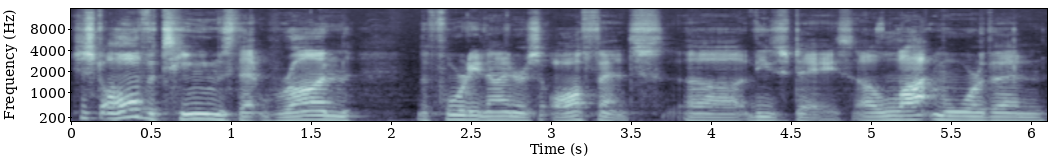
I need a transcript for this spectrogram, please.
just all the teams that run the 49ers offense uh, these days, a lot more than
